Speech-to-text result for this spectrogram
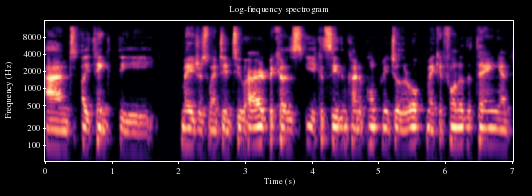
and I think the majors went in too hard because you could see them kind of pumping each other up, making fun of the thing. And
